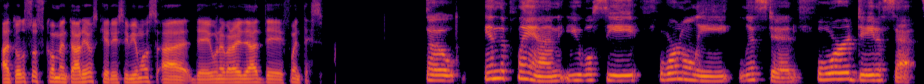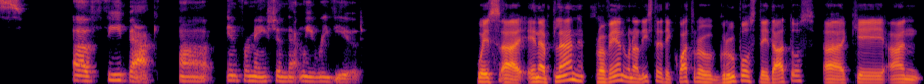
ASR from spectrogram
a todos los comentarios que recibimos uh, de una variedad de fuentes. So in the plan, you will see formally listed four data sets of feedback uh, information that we reviewed. Pues uh, en el plan proveen una lista de cuatro grupos de datos uh, que han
